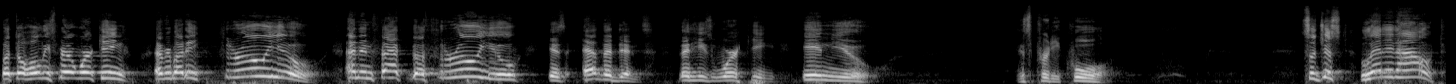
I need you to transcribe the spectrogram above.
but the Holy Spirit working, everybody, through you. And in fact, the through you is evidence that He's working in you. It's pretty cool. So just let it out.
